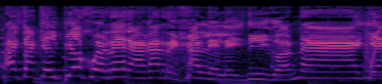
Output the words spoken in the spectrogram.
Hasta que el piojo Herrera agarre jale, les digo, Naya.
